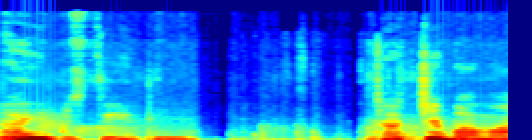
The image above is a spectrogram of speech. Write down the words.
ABCD. Chachi Mama.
